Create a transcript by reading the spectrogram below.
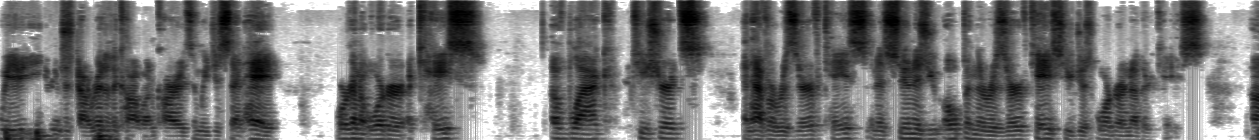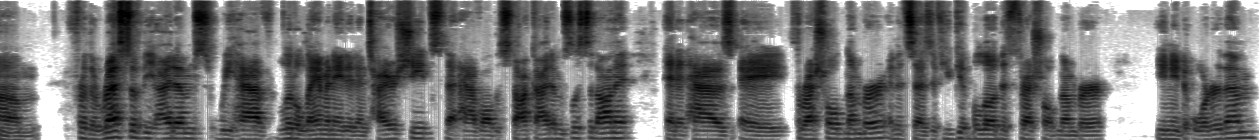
we even just got rid of the Kanban cards and we just said, hey, we're going to order a case of black t-shirts and have a reserve case, and as soon as you open the reserve case, you just order another case. Um, for the rest of the items, we have little laminated entire sheets that have all the stock items listed on it. And it has a threshold number. And it says if you get below this threshold number, you need to order them.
